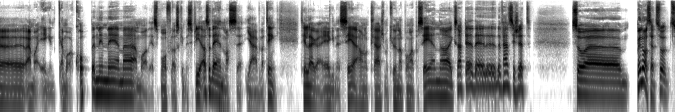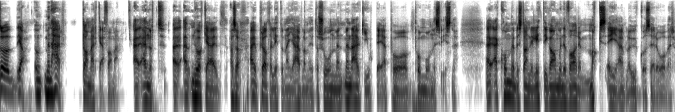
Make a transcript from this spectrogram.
Uh, jeg, må egen, jeg, må ha koppen min med meg, jeg må ha de småflaskene med sprit. Altså, det er en masse jævla ting. I tillegg har jeg egne C, jeg har noen klær som jeg kunne ha på meg på scenen. ikke sant? Det er fancy shit. Så uh, Men uansett, så, så ja. Men her, da merker jeg faen meg jeg, er nødt Nå har ikke jeg altså, Jeg har jo prata litt om den jævla meditasjonen, men, men, jeg har jo ikke gjort det på, på månedsvis nå. Jeg, jeg, kommer bestandig litt i gang, men det varer maks ei jævla uke, og så er det over.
